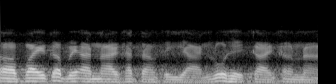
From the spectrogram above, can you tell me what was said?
ต่อไปก็เป็นอนาคตังสยานรู้เหตุการณ์ข้างหน้า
